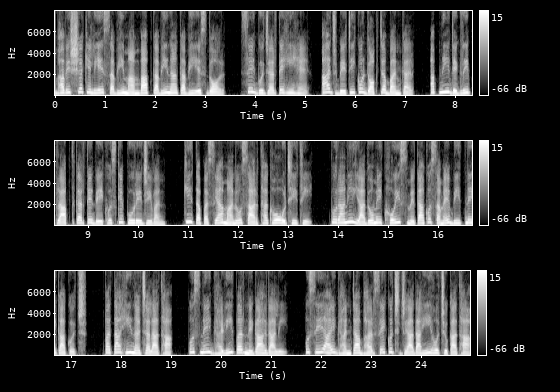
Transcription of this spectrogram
भविष्य के लिए सभी माम बाप कभी न कभी इस दौर से गुजरते ही हैं। आज बेटी को डॉक्टर बनकर अपनी डिग्री प्राप्त करते देख उसके पूरे जीवन की तपस्या मानो सार्थक हो उठी थी। पुरानी यादों में खोई स्मिता को समय बीतने का कुछ पता ही न चला था। उसने घड़ी पर निगाह डाली। उसे आए घंटा भर से कुछ ज़्यादा ही हो चुका था।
